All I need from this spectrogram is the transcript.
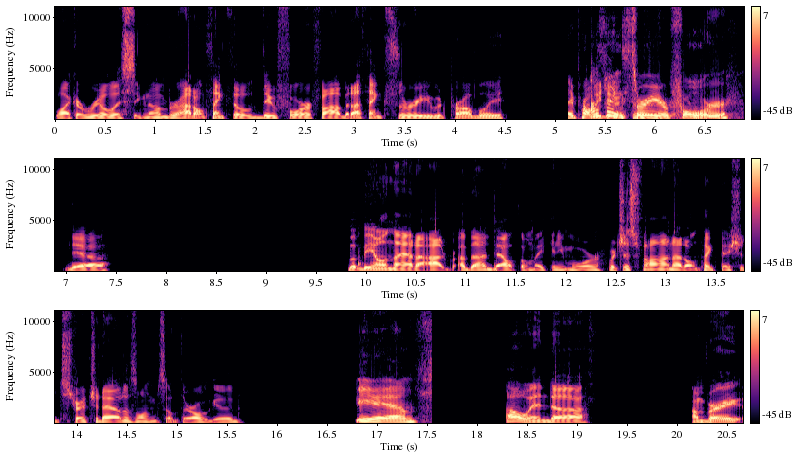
like a realistic number. I don't think they'll do four or five, but I think three would probably. They probably I think do three or four. yeah. But beyond that, I, I I doubt they'll make any more, which is fine. I don't think they should stretch it out as long as they're all good. Yeah. Oh, and uh I'm very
